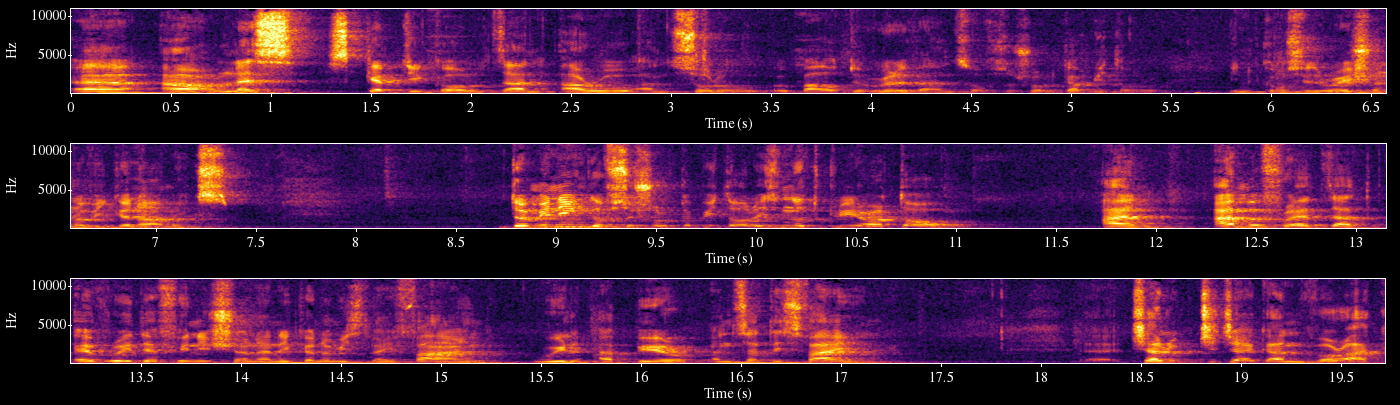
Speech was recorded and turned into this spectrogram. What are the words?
uh, are less skeptical than Arrow and Solow about the relevance of social capital in consideration of economics. The meaning of social capital is not clear at all. And I'm afraid that every definition an economist may find will appear unsatisfying. Chalupnicek and Dvorak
